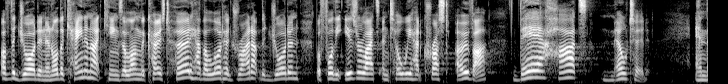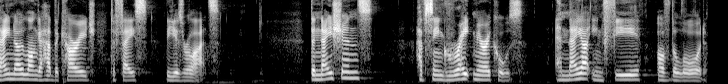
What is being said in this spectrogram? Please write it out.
of the Jordan and all the Canaanite kings along the coast heard how the Lord had dried up the Jordan before the Israelites until we had crossed over, their hearts melted, and they no longer had the courage to face the Israelites. The nations have seen great miracles, and they are in fear of the Lord.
